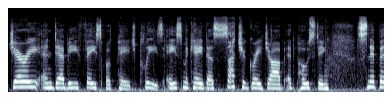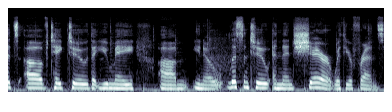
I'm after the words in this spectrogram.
Jerry and Debbie Facebook page. Please, Ace McKay does such a great job at posting snippets of Take Two that you may, um, you know, listen to and then share with your friends.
